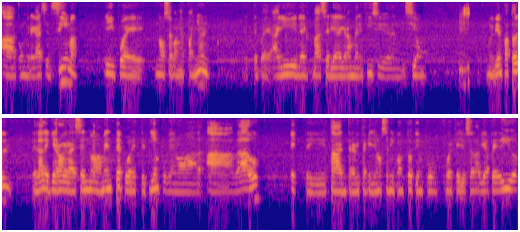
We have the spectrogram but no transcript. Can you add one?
a congregarse encima y pues no sepan español. Este, pues ahí les va, sería de gran beneficio y de bendición. Muy bien, pastor. ¿verdad? Le quiero agradecer nuevamente por este tiempo que nos ha, dado. Este, esta entrevista que yo no sé ni cuánto tiempo fue que yo se la había pedido.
